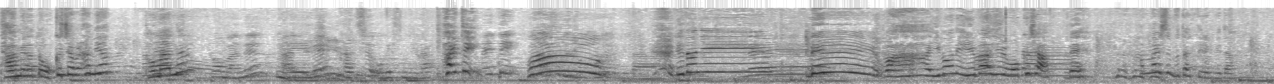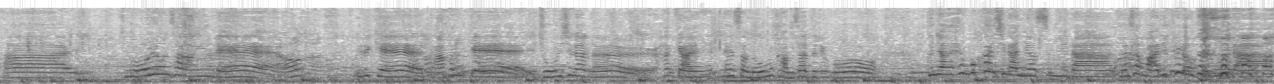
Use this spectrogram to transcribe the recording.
다음에도 또 워크숍을 하면 더 많은 더 많은 IM에 같이 오겠습니다. 파이팅! 파이팅! 와우! 감사합니다. 리더님! 네. 와, 이번에 1박 2일 워크숍. 네. 한 말씀 부탁드립니다. 아, 지금 어려운 상황인데, 어? 이렇게 다 함께 좋은 시간을 함께 해서 너무 감사드리고, 그냥 행복한 시간이었습니다. 더 이상 말이 필요 없습니다.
